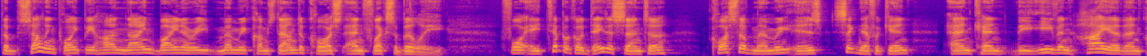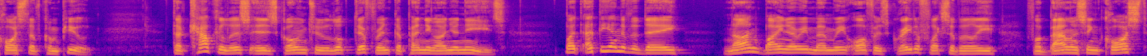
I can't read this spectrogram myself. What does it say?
the selling point behind non binary memory comes down to cost and flexibility. For a typical data center, cost of memory is significant and can be even higher than cost of compute. The calculus is going to look different depending on your needs. But at the end of the day, non binary memory offers greater flexibility for balancing cost,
